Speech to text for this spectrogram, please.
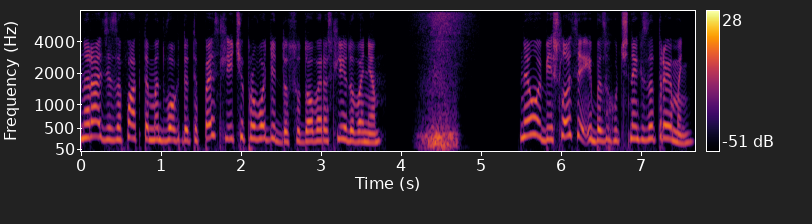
Наразі за фактами двох ДТП слідчі проводять досудове розслідування. Не обійшлося і без гучних затримань.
